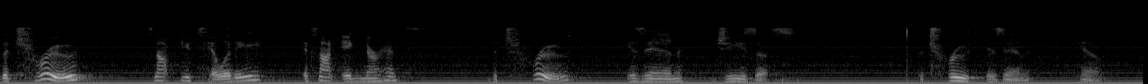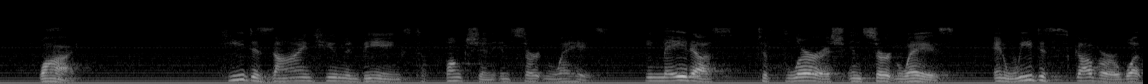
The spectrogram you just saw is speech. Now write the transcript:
the truth, it's not futility, it's not ignorance. The truth is in Jesus. The truth is in Him. Why? He designed human beings to function in certain ways. He made us to flourish in certain ways. And we discover what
